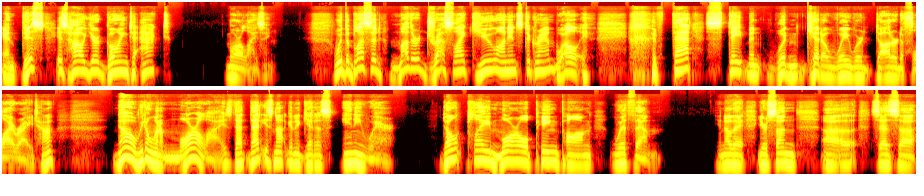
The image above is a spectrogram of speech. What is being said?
and this is how you're going to act? Moralizing. Would the Blessed Mother dress like you on Instagram? Well, if that statement wouldn't get a wayward daughter to fly right, huh? No, we don't want to moralize. That that is not going to get us anywhere. Don't play moral ping pong with them. You know, they, your son uh, says, uh,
